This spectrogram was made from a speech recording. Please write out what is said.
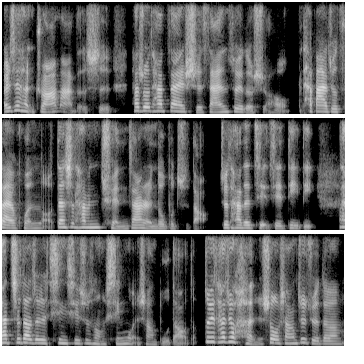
而且很 drama 的是，他说他在十三岁的时候，他爸就再婚了，但是他们全家人都不知道，就他的姐姐弟弟，他知道这个信息是从新闻上读到的，所以他就很受伤，就觉得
